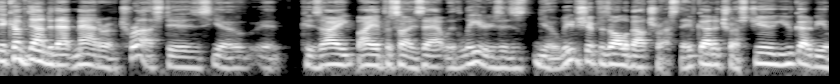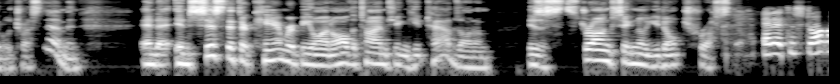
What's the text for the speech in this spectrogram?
it comes down to that matter of trust. Is you know, because I I emphasize that with leaders is you know leadership is all about trust. They've got to trust you. You've got to be able to trust them, and and uh, insist that their camera be on all the times you can keep tabs on them is a strong signal you don't trust them. And it's a strong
